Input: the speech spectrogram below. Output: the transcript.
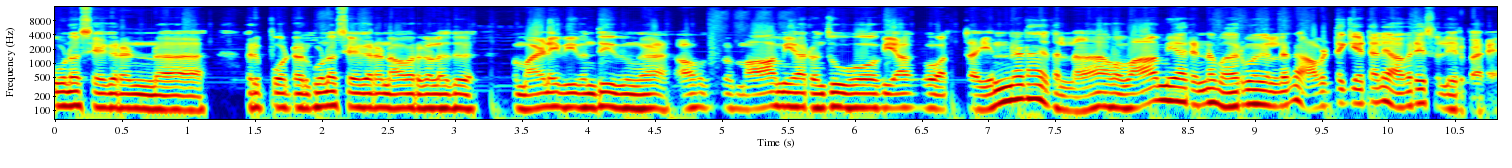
குணசேகரன் ரிப்போர்ட்டர் குணசேகரன் அவர்களது மனைவி வந்து இவங்க அவங்க மாமியார் வந்து ஓவியா ஒத்த என்னடா இதெல்லாம்? அவன் மாமியார் என்ன மருமகள்னு அவர்கிட்ட கேட்டாலே அவரே சொல்லியிருப்பாரு.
